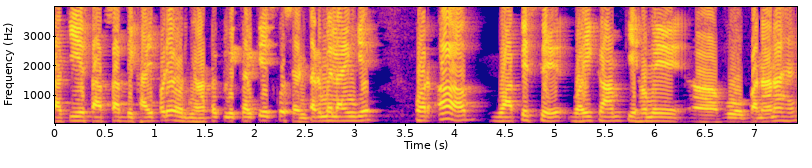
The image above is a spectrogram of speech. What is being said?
ताकि ये साफ़ साफ़ दिखाई पड़े और यहाँ पे क्लिक करके इसको सेंटर में लाएँगे। और अब वापस से वही काम की हमें वो बनाना है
